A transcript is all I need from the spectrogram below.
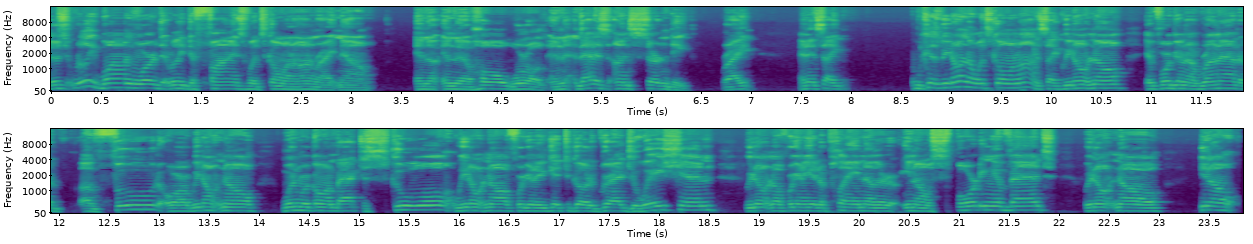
there's really one word that really defines what's going on right now in the in the whole world, and that is uncertainty, right? And it's like because we don't know what's going on. It's like we don't know if we're gonna run out of, of food or we don't know when we're going back to school. We don't know if we're gonna get to go to graduation. We don't know if we're gonna get to play another, you know, sporting event. We don't know, you know,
